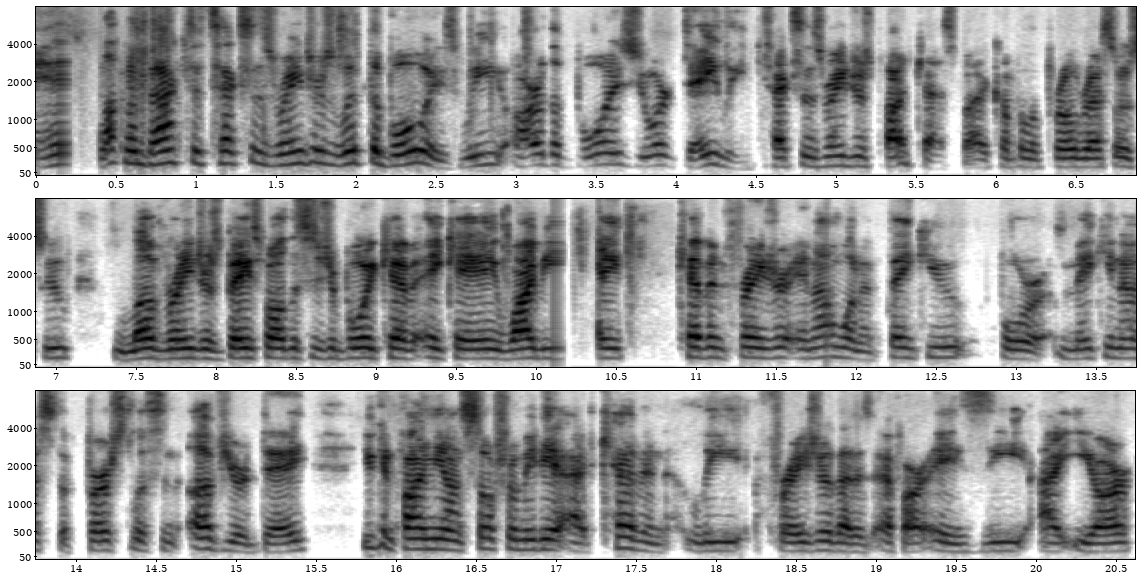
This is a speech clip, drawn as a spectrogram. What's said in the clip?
And welcome back to Texas Rangers with the Boys. We are the Boys, your daily Texas Rangers podcast by a couple of pro wrestlers who love Rangers baseball. This is your boy Kevin, aka YBA Kevin Frazier, and I want to thank you for making us the first listen of your day. You can find me on social media at Kevin Lee Frazier. That is F R A Z I E R.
